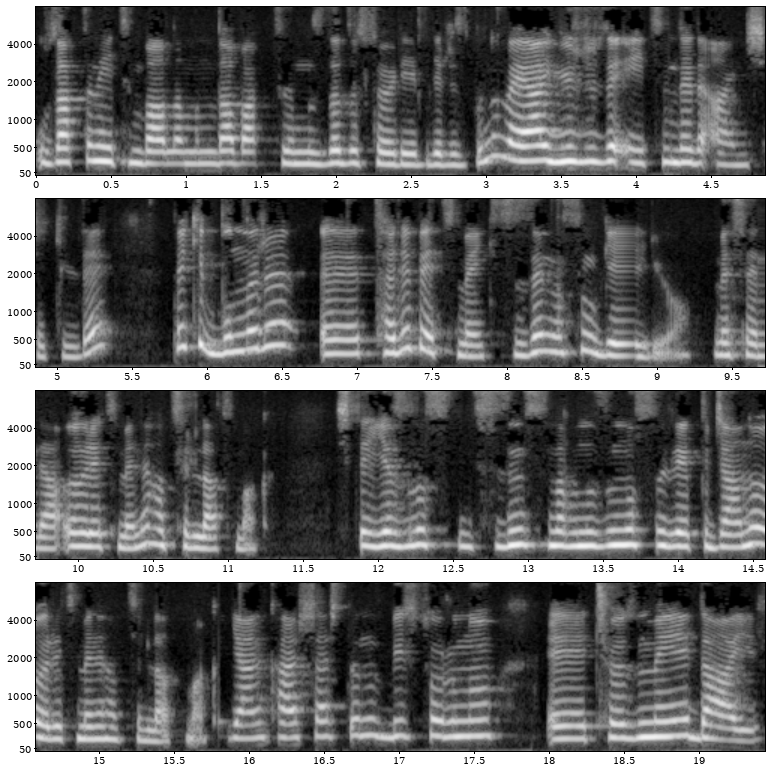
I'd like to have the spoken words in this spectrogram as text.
uzaktan eğitim bağlamında baktığımızda da söyleyebiliriz bunu veya yüz yüze eğitimde de aynı şekilde. Peki bunları e, talep etmek size nasıl geliyor? Mesela öğretmene hatırlatmak. İşte yazılı sizin sınavınızı nasıl yapacağını öğretmene hatırlatmak. Yani karşılaştığınız bir sorunu e, çözmeye dair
